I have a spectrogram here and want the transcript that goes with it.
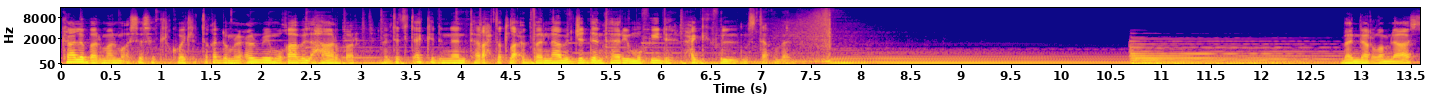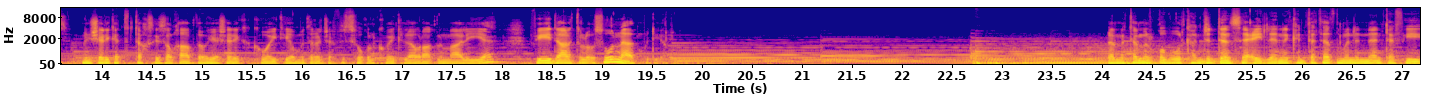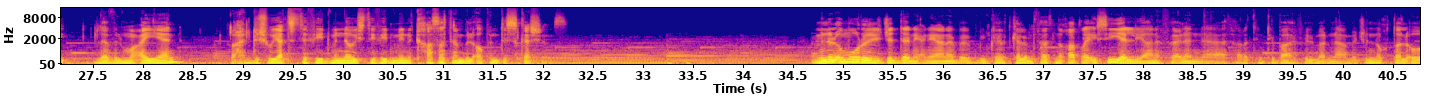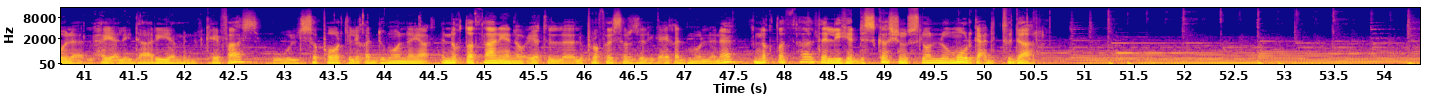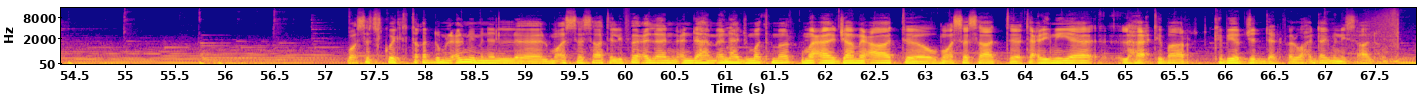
ال caliber مال مؤسسة الكويت للتقدم العلمي مقابل هارفارد. فأنت تتأكد إن أنت راح تطلع ببرنامج جدا ثري ومفيد حقك في المستقبل. بندر غملاس من شركة التخصيص القابضة وهي شركة كويتية مدرجة في السوق الكويتي للأوراق المالية في إدارة الأصول نائب مدير. لما تم القبول كان جدا سعيد لأنك أنت تضمن أن أنت في level معين راح تدش وياه تستفيد منه ويستفيد منك خاصة بال open discussions من الأمور اللي جدا يعني أنا يمكن أتكلم ثلاث نقاط رئيسية اللي أنا فعلا أثارت انتباهي في البرنامج، النقطة الأولى الهيئة الإدارية من KFAS وال support اللي يقدموا لنا. اياه، النقطة الثانية نوعية ال professors اللي قاعد يقدمون لنا، النقطة الثالثة اللي هي ال discussion شلون الأمور قاعدة تدار، مؤسسة الكويت للتقدم العلمي من المؤسسات اللي فعلا عندها منهج مثمر ومع جامعات ومؤسسات تعليمية لها اعتبار كبير جدا فالواحد دائما يسألهم.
